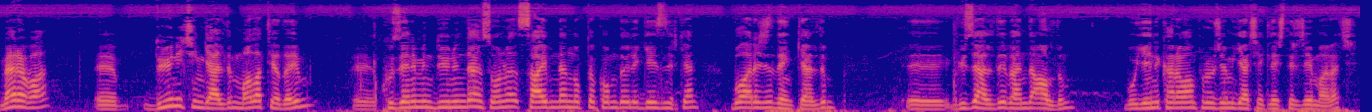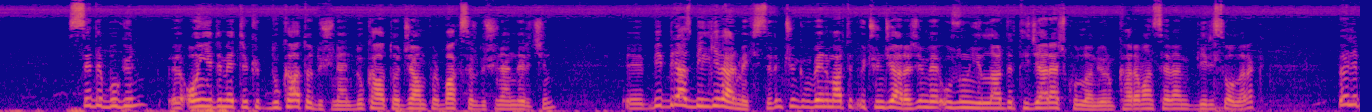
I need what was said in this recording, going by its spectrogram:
Merhaba. Ee, düğün için geldim. Malatya'dayım. Ee, kuzenimin düğününden sonra sahibinden.com'da öyle gezinirken bu araca denk geldim. Ee, güzeldi. Ben de aldım. Bu yeni karavan projemi gerçekleştireceğim araç. Size de bugün e, 17 metreküp Ducato düşünen, Ducato Jumper Boxer düşünenler için e, bir biraz bilgi vermek istedim. Çünkü bu benim artık üçüncü aracım ve uzun yıllardır ticari araç kullanıyorum. Karavan seven birisi olarak. Böyle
